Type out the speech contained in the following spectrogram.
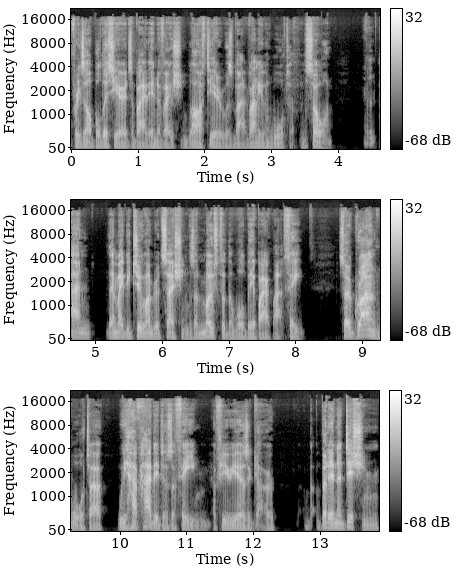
For example, this year it's about innovation. Last year it was about value in water and so on. And there may be 200 sessions and most of them will be about that theme. So groundwater, we have had it as a theme a few years ago. But in addition,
